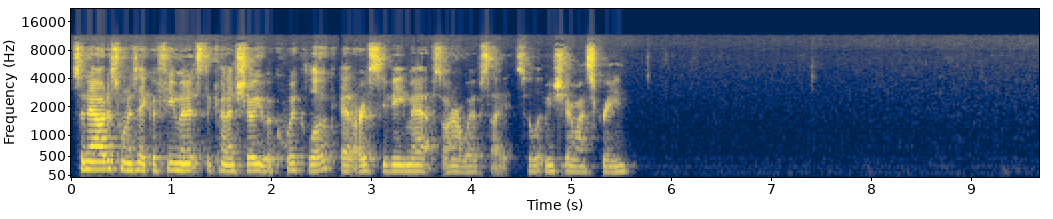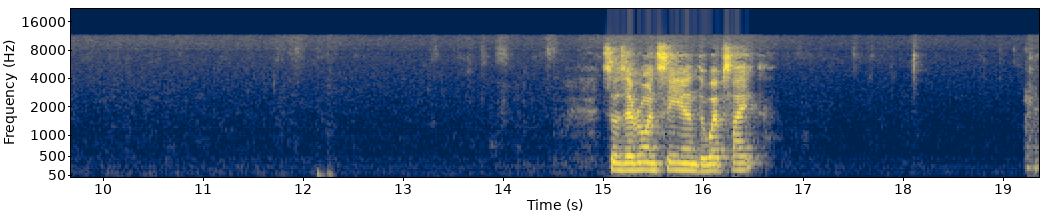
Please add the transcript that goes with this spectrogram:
So now I just want to take a few minutes to kind of show you a quick look at RCV maps on our website. So let me share my screen. So is everyone seeing the website? Okay.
